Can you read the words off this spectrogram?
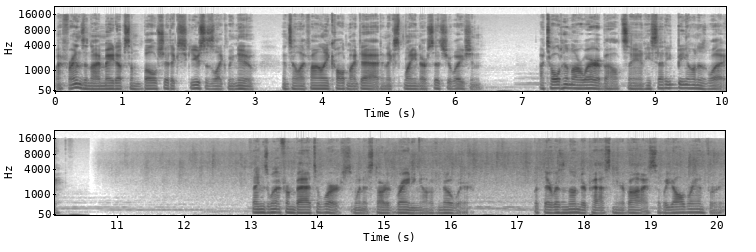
My friends and I made up some bullshit excuses like we knew, until I finally called my dad and explained our situation. I told him our whereabouts and he said he'd be on his way. Things went from bad to worse when it started raining out of nowhere. But there was an underpass nearby, so we all ran for it.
